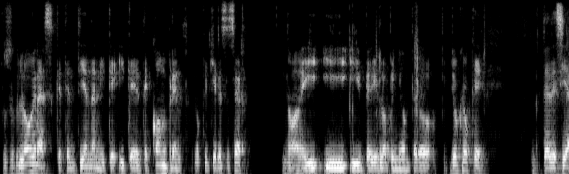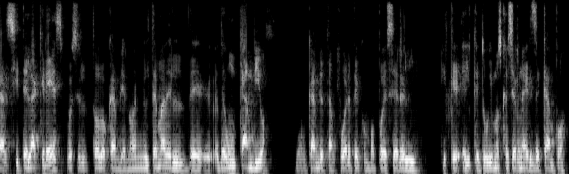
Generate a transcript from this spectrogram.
pues, logras que te entiendan y que, y que te compren lo que quieres hacer. ¿no? Y, pedir la opinión. Pero yo creo que te decía, si te la crees, pues todo cambia, ¿no? En el tema de, un cambio, de un cambio tan fuerte como puede ser el, que, el que tuvimos que hacer en Aires de Campo,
